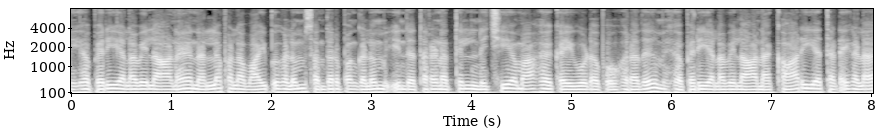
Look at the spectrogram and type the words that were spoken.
மிகப்பெரிய அளவிலான நல்ல பல வாய்ப்புகளும் சந்தர்ப்பங்களும் இந்த தருணத்தில் நிச்சயமாக கைகூட போகிறது. மிகப்பெரிய அளவிலான காரிய தடைகளை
